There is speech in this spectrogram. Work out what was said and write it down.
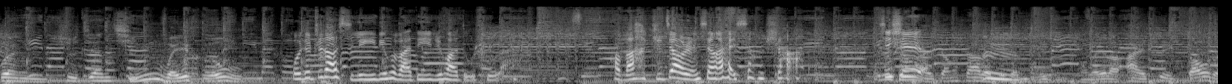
问世间情为何物？我就知道喜林一定会把第一句话读出来。好吧，直叫人相爱相杀。其实，相爱相杀的这个结局成为了爱最高的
